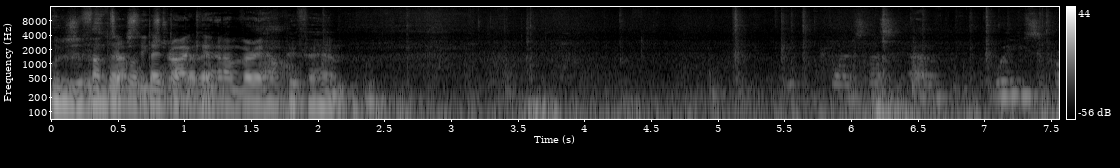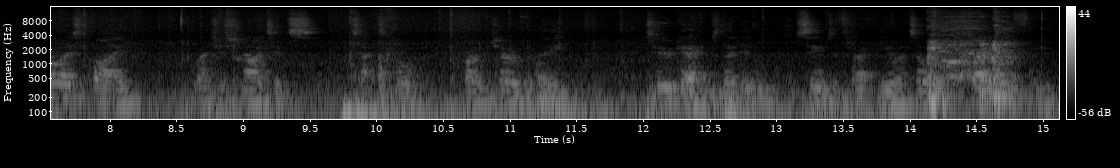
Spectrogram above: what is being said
Well, he's a fantastic striker, and I'm very happy for him. Nas. Um, were you surprised by Manchester United's tactical approach over the two games? They didn't seem to threaten you at all. Very different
